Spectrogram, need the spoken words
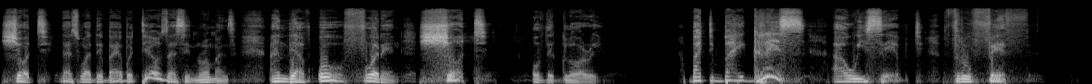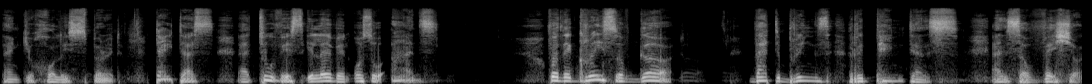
short. That's what the Bible tells us in Romans. And they have all fallen short of the glory. But by grace are we saved through faith Thank you, Holy Spirit. Titus uh, 2 verse 11 also adds, For the grace of God that brings repentance and salvation.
